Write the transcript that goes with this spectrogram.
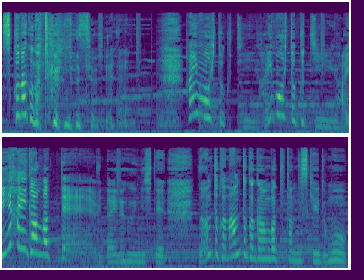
少なくなってくるんですよね。はいもう一口はいもう一口はいはい頑張ってみたいな風にしてなんとかなんとか頑張ってたんですけれども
